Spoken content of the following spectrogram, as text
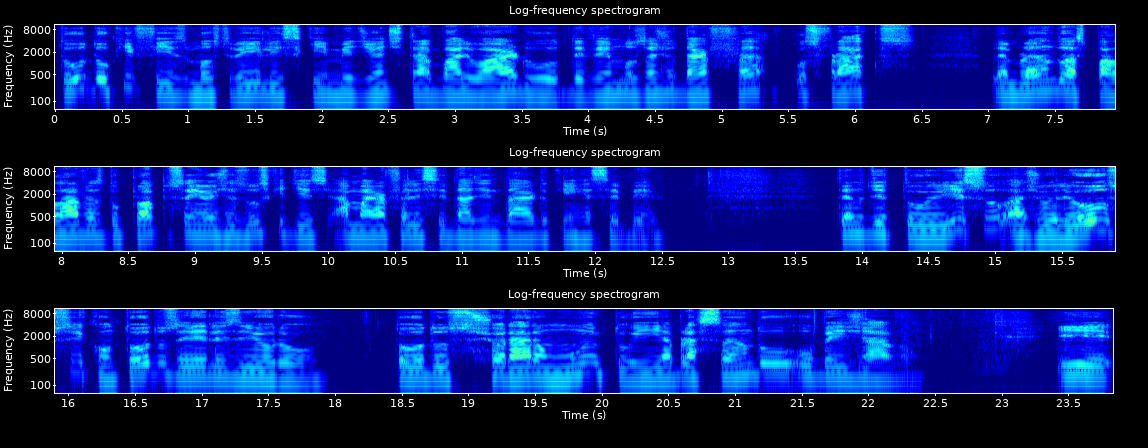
tudo o que fiz, mostrei-lhes que, mediante trabalho árduo, devemos ajudar fra os fracos, lembrando as palavras do próprio Senhor Jesus que disse: a maior felicidade em dar do que em receber. Tendo dito isso, ajoelhou-se com todos eles e orou. Todos choraram muito e, abraçando-o, o beijavam. E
